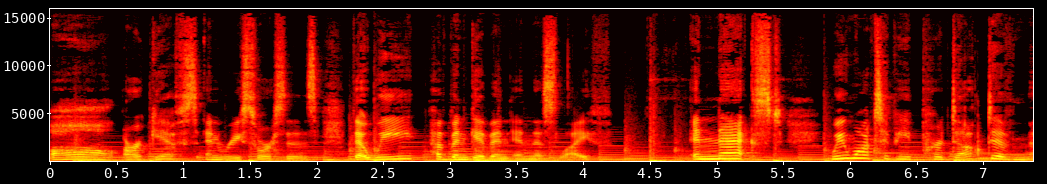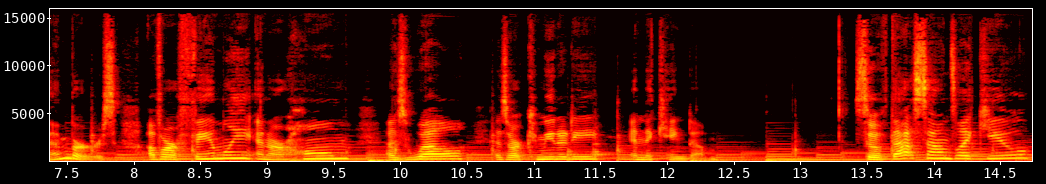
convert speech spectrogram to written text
all our gifts and resources that we have been given in this life. And next, we want to be productive members of our family and our home, as well as our community and the kingdom. So, if that sounds like you,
